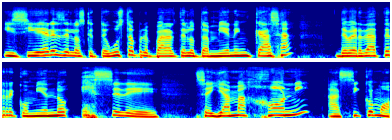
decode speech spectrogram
Y si eres de los que te gusta preparártelo también en casa, de verdad te recomiendo ese de, se llama honey, así como,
